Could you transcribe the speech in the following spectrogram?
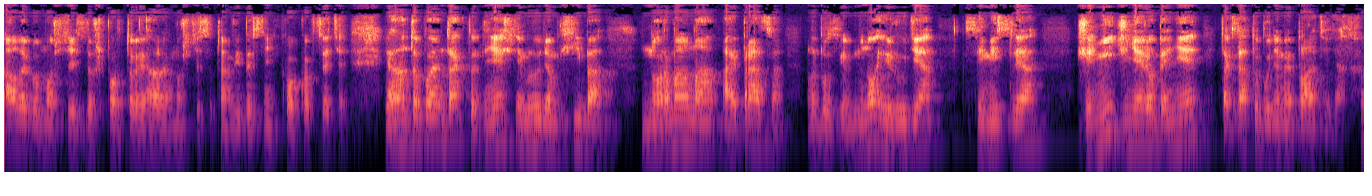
alebo môžete ísť do športovej hale, môžete sa tam vybesniť koľko chcete. Ja vám to poviem takto, dnešným ľuďom chýba normálna aj práca, lebo mnohí ľudia si myslia, že nič nerobenie, tak za to budeme platiť. A to,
